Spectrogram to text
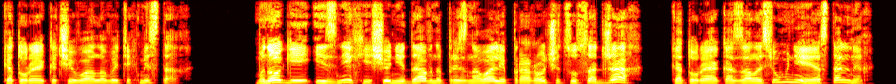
которая кочевала в этих местах. Многие из них еще недавно признавали пророчицу Саджах, которая оказалась умнее остальных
